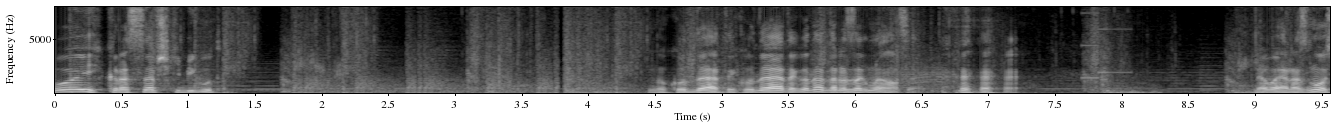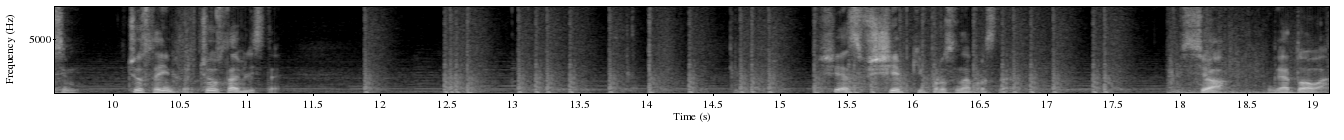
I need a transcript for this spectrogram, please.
Ой, красавчики бегут Ну куда ты, куда ты, куда ты разогнался? Давай, разносим Че стоим-то, че уставились-то? Сейчас в щепки просто-напросто Все, готово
